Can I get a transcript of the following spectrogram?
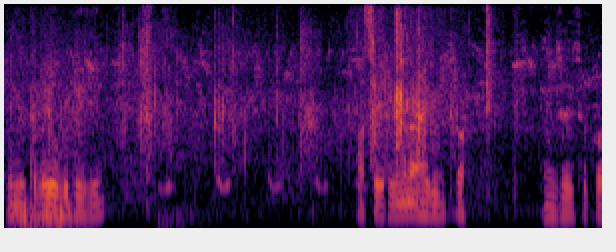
તો મિત્રો, એવું બધું છે. આ છે રીંગણા છે મિત્રો. તમે જઈ શકો.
